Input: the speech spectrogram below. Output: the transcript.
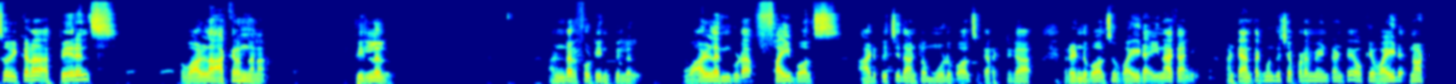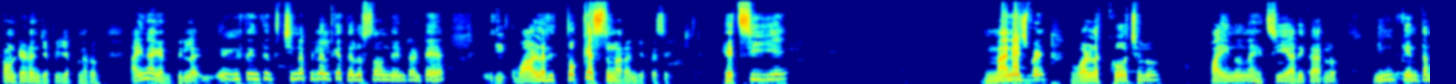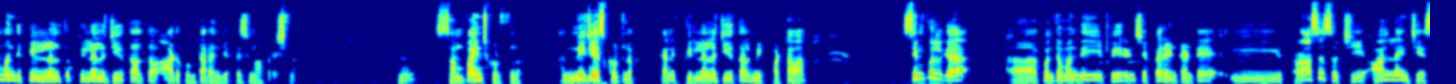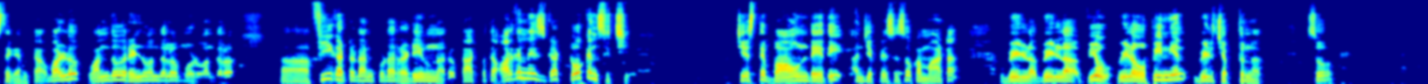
So ఇక్కడ parents వాళ్ళ ఆక్రందన. పిల్లలు. అండర్ ఫోర్టీన్ పిల్లలు. వాళ్ళని కూడా ఫైవ్ బాల్స్ ఆడిపించి దాంట్లో మూడు బాల్స్ కరెక్ట్గా రెండు బాల్స్ వైడ్ అయినా కానీ అంటే అంతకుముందు చెప్పడం ఏంటంటే ఓకే వైడ్ నాట్ కౌంటెడ్ అని చెప్పి చెప్పినారు. అయినా కానీ పిల్ల ఇంత ఇంత చిన్న పిల్లలకే తెలుస్తూ ఉంది ఏంటంటే వాళ్ళని తొక్కేస్తున్నారు అని చెప్పేసి. హెచ్సిఏ మేనేజ్మెంట్ వాళ్ళ కోచ్లు పైనున్న హెచ్సిఏ అధికారులు ఇంకెంతమంది పిల్లలతో పిల్లల జీవితాలతో ఆడుకుంటారని చెప్పేసి మా ప్రశ్న. సంపాదించుకుంటున్నారు. అన్నీ చేసుకుంటున్నారు. కానీ పిల్లల జీవితాలు మీకు పట్టవా? సింపుల్గా కొంతమంది పేరెంట్స్ చెప్పారు ఏంటంటే ఈ ప్రాసెస్ వచ్చి ఆన్లైన్ చేస్తే కనుక వాళ్ళు వందో రెండు వందలో మూడు వందలో ఫీ కట్టడానికి కూడా రెడీ ఉన్నారు. కాకపోతే ఆర్గనైజ్గా టోకెన్స్ ఇచ్చి చేస్తే బాగుండేది అని చెప్పేసి ఒక మాట వీళ్ళ వీళ్ళ వ్యూ వీళ్ళ ఒపీనియన్ వీళ్ళు చెప్తున్నారు. సో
